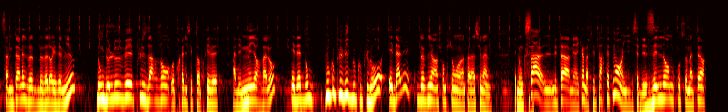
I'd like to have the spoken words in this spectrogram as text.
ça me permet de me valoriser mieux, donc de lever plus d'argent auprès du secteur privé à des meilleurs valos, et d'être donc beaucoup plus vite, beaucoup plus gros, et d'aller devenir un champion international. Et donc ça, l'État américain l'a fait parfaitement. C'est des énormes consommateurs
